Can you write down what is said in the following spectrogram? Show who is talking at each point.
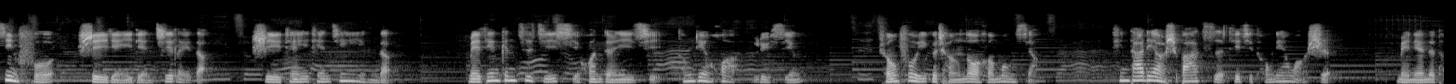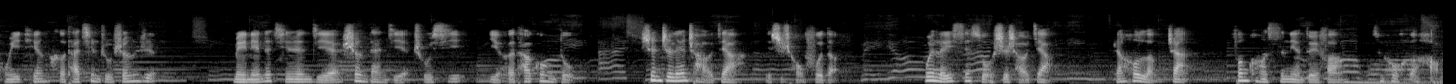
Speaker 1: 幸福是一点一点积累的，是一天一天经营的。每天跟自己喜欢的人一起通电话、旅行，重复一个承诺和梦想，听他第二十八次提起童年往事。每年的同一天和他庆祝生日，每年的情人节、圣诞节、除夕也和他共度，甚至连吵架也是重复的，为了一些琐事吵架，然后冷战，疯狂思念对方，最后和好。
